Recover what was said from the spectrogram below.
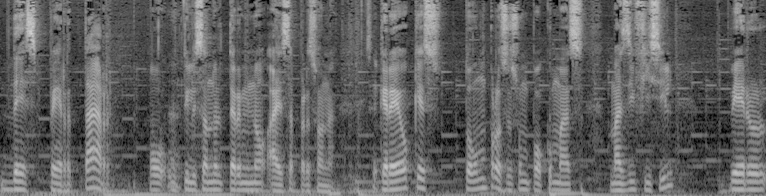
despertar, o Ah. utilizando el término, a esa persona. Sí. Creo que es todo un proceso un poco más, más difícil, pero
